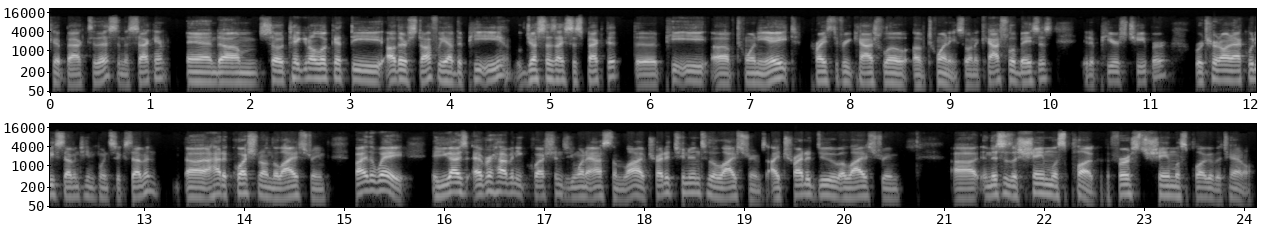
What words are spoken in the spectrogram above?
get back to this in a second. And um, so, taking a look at the other stuff, we have the PE, just as I suspected, the PE of 28, price to free cash flow of 20. So, on a cash flow basis, it appears cheaper. Return on equity 17.67. Uh, I had a question on the live stream. By the way, if you guys ever have any questions, you want to ask them live, try to tune into the live streams. I try to do a live stream uh, and this is a shameless plug, the first shameless plug of the channel.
